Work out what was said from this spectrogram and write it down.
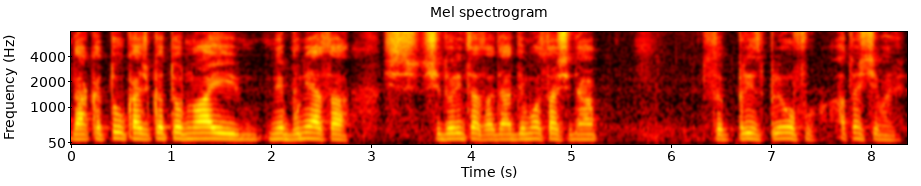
Dacă tu, ca jucător, nu ai nebunia asta și, și dorința asta de a demonstra și de a să prinzi play-off-ul, atunci ce mai vei?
